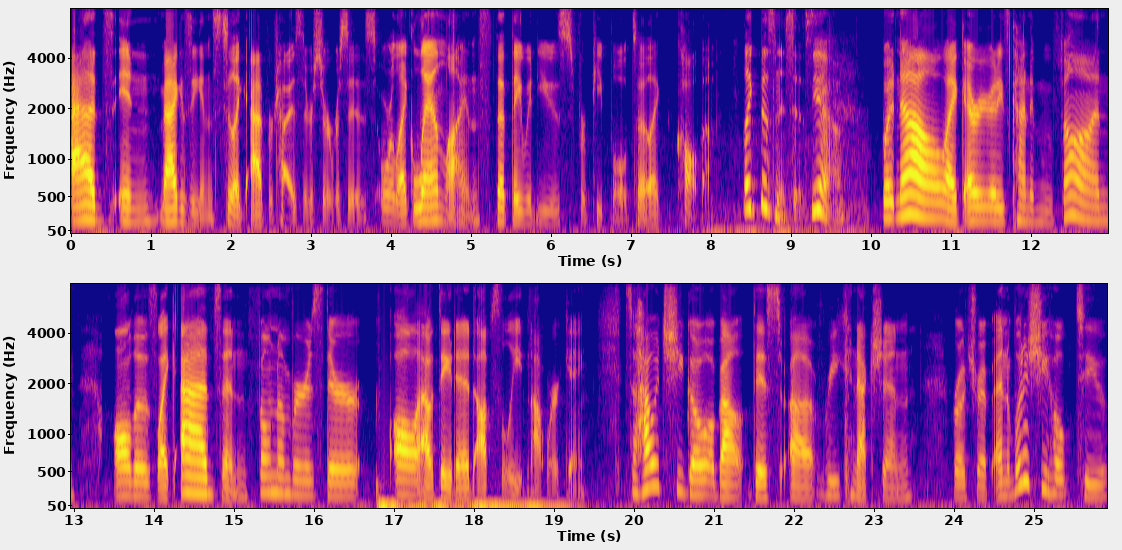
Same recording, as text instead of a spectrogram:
ads in magazines to like advertise their services or like landlines that they would use for people to like call them like businesses Yeah. but now like everybody's kind of moved on all those like ads and phone numbers they're all outdated obsolete not working so how would she go about this uh, reconnection road trip and what does she hope to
